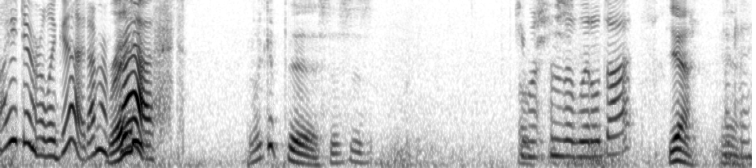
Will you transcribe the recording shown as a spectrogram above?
Okay. Wow, you're doing really good. I'm Right? impressed. Look at this. This is. Do you Oh, want some of the little dots? Yeah. Yeah. Okay.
